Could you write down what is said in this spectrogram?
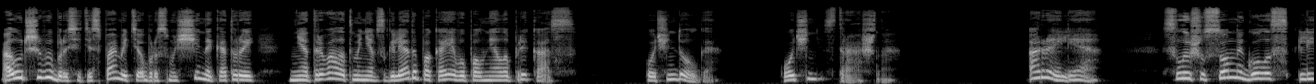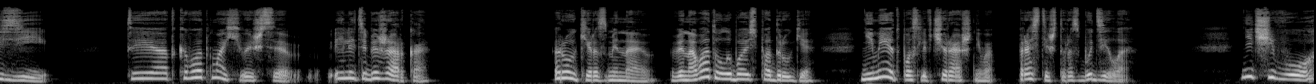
А лучше выбросить из памяти образ мужчины, который не отрывал от меня взгляда, пока я выполняла приказ. Очень долго. Очень страшно. «Арелия!» Слышу сонный голос Лизии. «Ты от кого отмахиваешься? Или тебе жарко?» Руки разминаю. Виновато улыбаюсь подруге. Не имеют после вчерашнего. Прости, что разбудила. Ничего,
